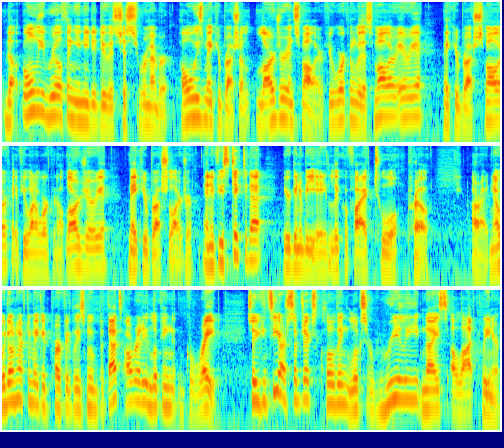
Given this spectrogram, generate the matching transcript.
the only real thing you need to do is just remember, always make your brush a larger and smaller. If you're working with a smaller area, make your brush smaller. If you want to work in a large area, make your brush larger. And if you stick to that, you're going to be a Liquify Tool Pro. All right, now we don't have to make it perfectly smooth, but that's already looking great. So you can see our subject's clothing looks really nice, a lot cleaner.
